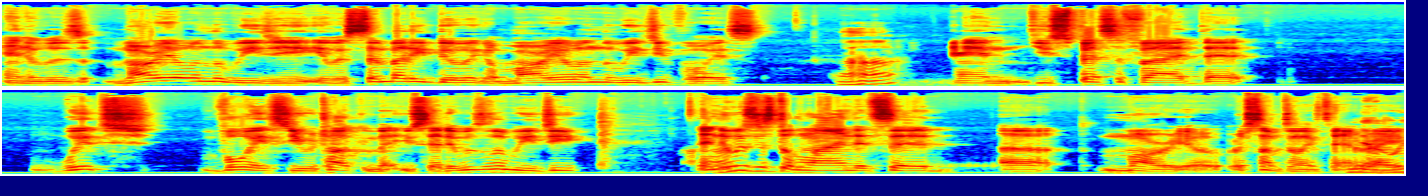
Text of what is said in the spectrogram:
and it was mario and luigi it was somebody doing a mario and luigi voice Uh huh. and you specified that which voice you were talking about you said it was luigi and it was just a line that said uh mario or something like that No, right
